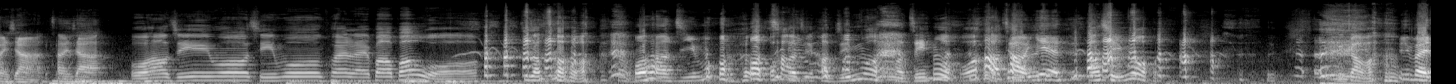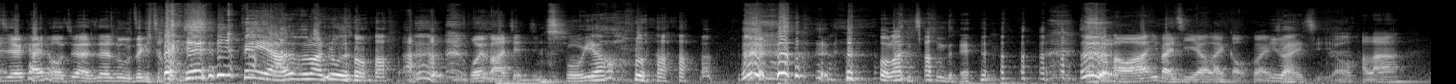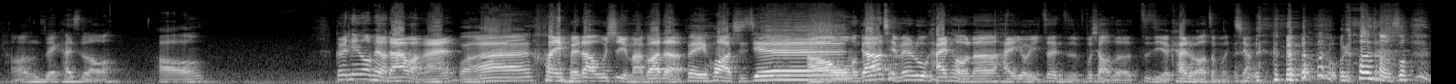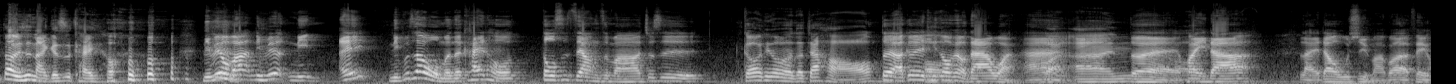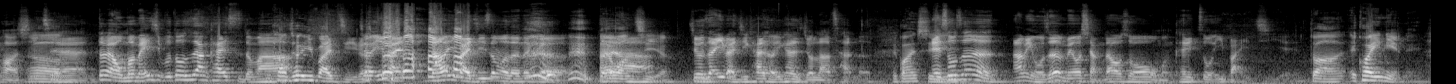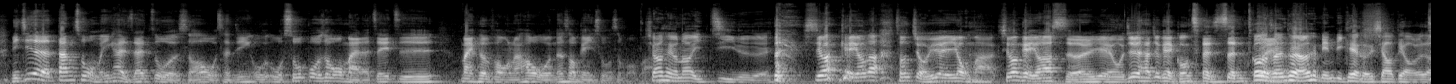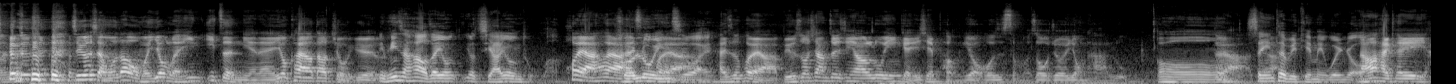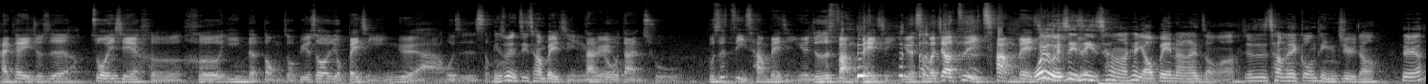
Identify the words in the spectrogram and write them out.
唱唱一下，唱一下。我好寂寞，寂寞，快来抱抱我。知道吗？我好寂寞，我好寂，好寂寞，好寂寞，我好讨厌，好寂寞。你干嘛？一百集的开头居然是在录这个东西？屁呀、啊，这不是乱录的吗？我会把它剪进去。不要 我乱唱的。好啊，一百集也要来搞怪。一百集哦，好啦。好，那直接开始喽。好，各位听众朋友，大家晚安。晚安，欢迎回到巫师与麻瓜的废话时间。好，我们刚刚前面录开头呢，还有一阵子不晓得自己的开头要怎么讲。我刚刚想说，到底是哪个是开头？你没有吗？你没有你哎、欸，你不知道我们的开头都是这样子吗？就是各位听众朋友，大家好。对啊，各位听众朋友，大家晚安。晚安。对，欢迎大家。来到巫师与麻瓜的废话时间，对啊，我们每一集不都是这样开始的吗？然 后就一百集了，就一百，然后一百集这么的那个，还忘记了，结果在一百集开头一开始就拉惨了，没关系。哎，说真的，阿敏，我真的没有想到说我们可以做一百集，哎，对啊，哎，快一年哎。你记得当初我们一开始在做的时候，我曾经我我说过说我买了这一支麦克风，然后我那时候跟你说什么吗？希望可以用到一季，对不对？对，希望可以用到从九月用嘛，希望可以用到十二月，我觉得它就可以功成身退，功成身退，然后年底可以核销掉了，这样。对对对。结果想不到我们用了一一整年哎，又快要到九月了。你平常还有在用用其他用途吗？会啊会啊，除了录音之外，还是会啊。比如说像最近要录音给一些朋友或者什么时候，我就会用它录。哦，对啊，声音特别甜美温柔，然后还可以还可以就是做一些合合音的动作，比如说有背景音乐啊，或者是什么。你说你自己唱背景音乐，淡入淡出，不是自己唱背景音乐，就是放 背景音乐。什么叫自己唱背景？我以为是你自己唱啊，像姚贝娜那种啊，就是唱那些宫廷剧，然后对啊，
